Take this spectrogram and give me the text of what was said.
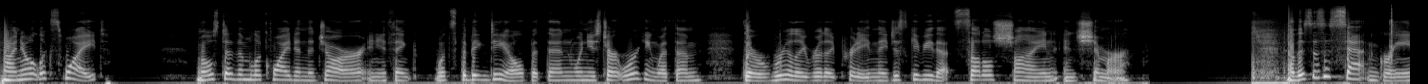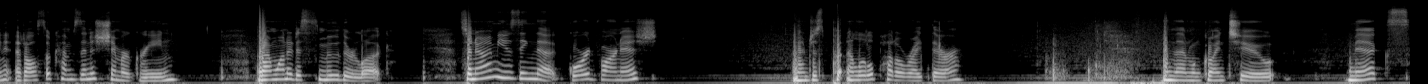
Now I know it looks white. Most of them look white in the jar and you think, what's the big deal? But then when you start working with them, they're really, really pretty and they just give you that subtle shine and shimmer. Now this is a satin green. It also comes in a shimmer green, but I wanted a smoother look. So now I'm using the gourd varnish and I'm just putting a little puddle right there. And then I'm going to mix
